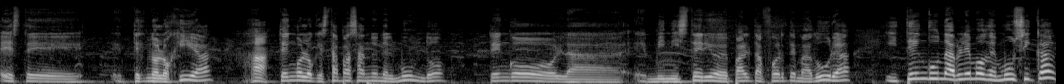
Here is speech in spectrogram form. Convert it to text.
este eh, tecnología, Ajá. tengo lo que está pasando en el mundo, tengo la, el Ministerio de Palta Fuerte Madura y tengo un Hablemos de Música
